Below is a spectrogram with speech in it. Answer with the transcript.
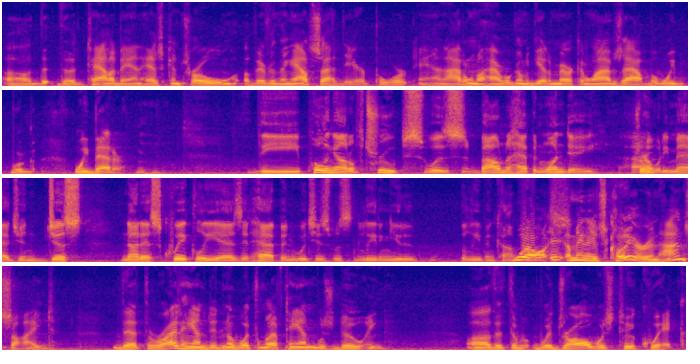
uh, the, the, Taliban has control of everything outside the airport, and I don't know how we're going to get American lives out, but we we're, we better. Mm-hmm. The pulling out of troops was bound to happen one day, True. I would imagine, just not as quickly as it happened, which is was leading you to believe in competence. Well, it, I mean, it's clear in hindsight mm-hmm. that the right hand didn't know what the left hand was doing, uh, that the withdrawal was too quick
